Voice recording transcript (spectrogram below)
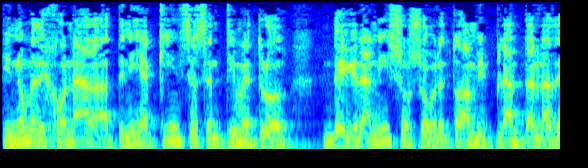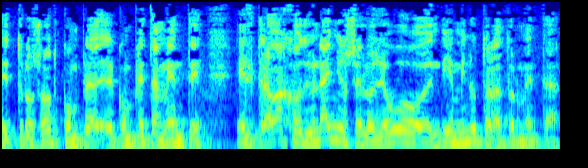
y no me dejó nada. Tenía 15 centímetros de granizo sobre todas mis plantas, las destrozó eh, completamente. El trabajo de un año se lo llevó en 10 minutos la tormenta.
